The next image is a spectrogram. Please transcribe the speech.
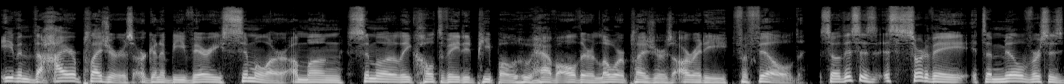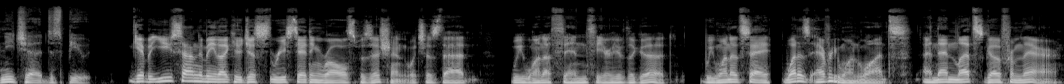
even the higher pleasures are going to be very similar among similarly cultivated people who have all their lower pleasures already fulfilled. So this is, this is sort of a, it's a Mill versus Nietzsche dispute. Yeah, but you sound to me like you're just restating Rawls' position, which is that we want a thin theory of the good. We want to say, what does everyone want? And then let's go from there.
